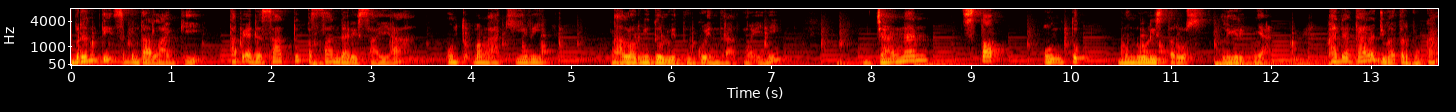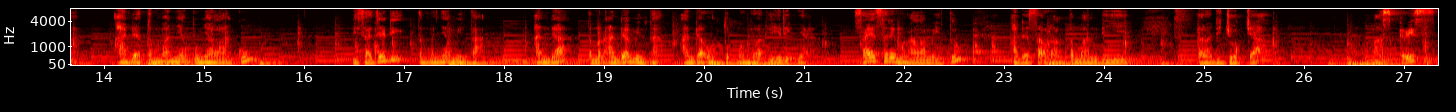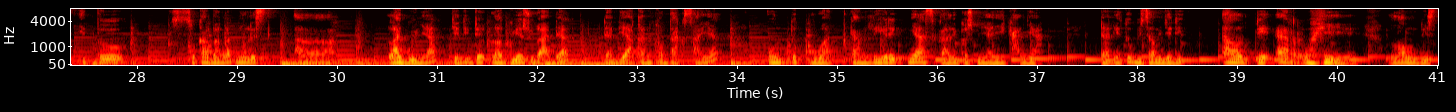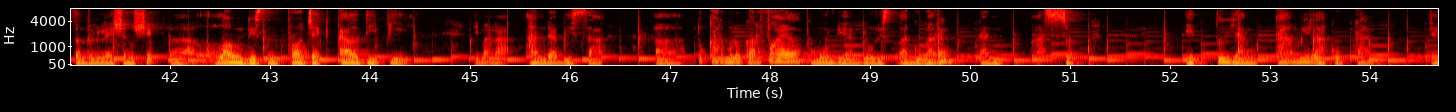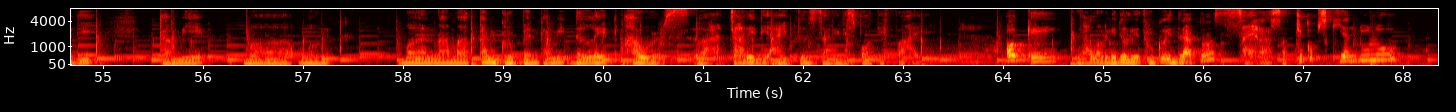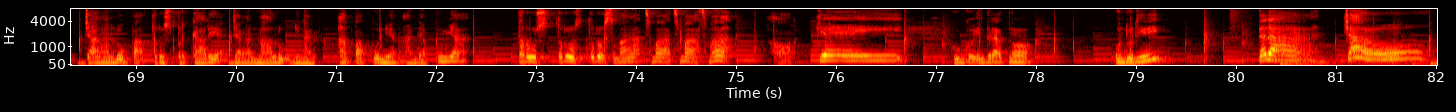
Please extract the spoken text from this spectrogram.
berhenti sebentar lagi, tapi ada satu pesan dari saya untuk mengakhiri ngalor ngidul with Hugo Indratno ini. Jangan stop untuk menulis terus liriknya. Kadang-kala juga terbuka, ada teman yang punya lagu, bisa jadi temannya minta anda, teman Anda minta Anda untuk membuat liriknya. Saya sering mengalami itu. Ada seorang teman di uh, di Jogja, Mas Kris itu suka banget nulis uh, lagunya. Jadi lagunya sudah ada dan dia akan kontak saya untuk buatkan liriknya sekaligus menyanyikannya. Dan itu bisa menjadi LDR, long distance relationship, uh, long distance project LDP, di mana Anda bisa uh, tukar menukar file, kemudian nulis lagu bareng dan masuk. Itu yang kami lakukan. Jadi kami me, me, menamakan grup band kami The Late Hours. Wah, cari di iTunes, cari di Spotify. Oke, ngalor ngidul with Hugo Indratno, saya rasa cukup sekian dulu. Jangan lupa terus berkarya, jangan malu dengan apa pun yang Anda punya. Terus, terus, terus, semangat, semangat, semangat, semangat. Oke, Hugo Indratno undur diri. Dadah, ciao.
